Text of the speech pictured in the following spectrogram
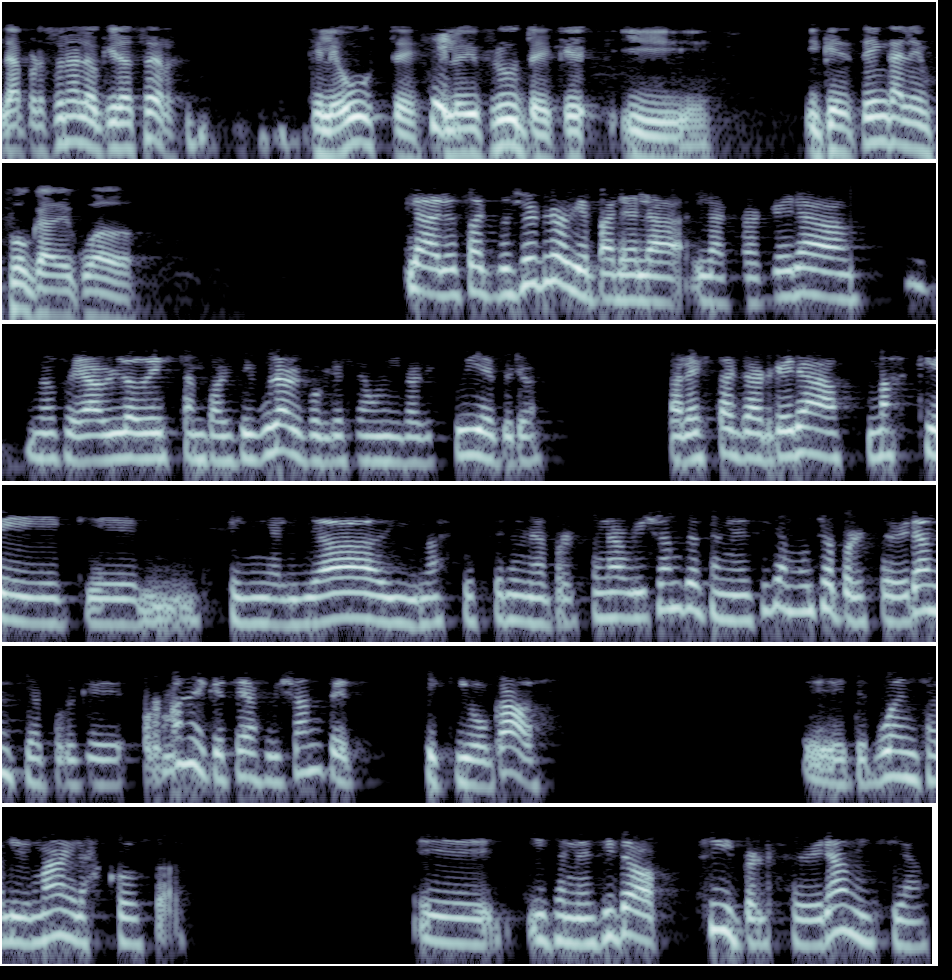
la persona lo quiera hacer, que le guste, que lo disfrute que, y, y que tenga el enfoque adecuado. Claro, exacto. Yo creo que para la, la carrera, no sé, hablo de esta en particular porque es la única que estudié, pero para esta carrera, más que, que genialidad y más que ser una persona brillante, se necesita mucha perseverancia, porque por más de que seas brillante, te equivocás. Eh, te pueden salir mal las cosas. Eh, y se necesita, sí, perseverancia.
